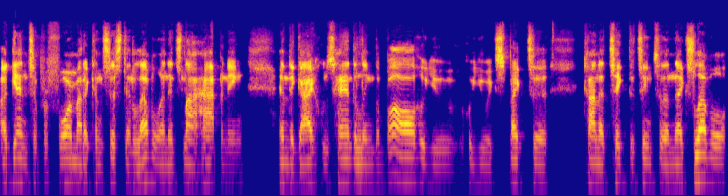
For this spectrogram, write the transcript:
again to perform at a consistent level and it's not happening and the guy who's handling the ball who you who you expect to kind of take the team to the next level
